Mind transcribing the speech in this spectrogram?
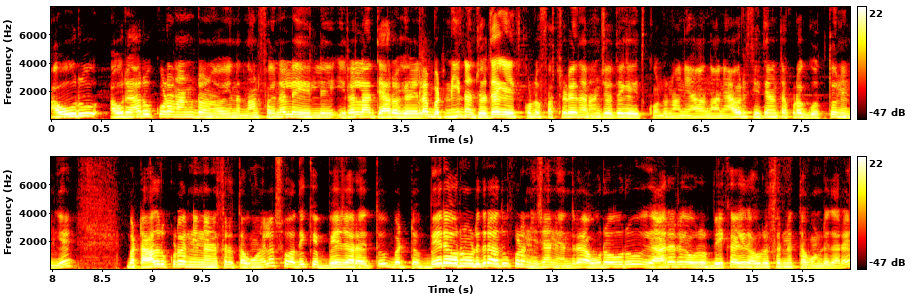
ಅವರು, ಅವ್ರು ಯಾರು ಕೂಡ ನಾನು ಏನು ನಾನು ಫೈನಲಿ ಇಲ್ಲಿ ಇರಲ್ಲ ಅಂತ ಯಾರೂ ಹೇಳಿಲ್ಲ ಬಟ್ ನೀನು ನನ್ನ ಜೊತೆಗೆ ಇದ್ಕೊಂಡು ಫಸ್ಟ್ ಡೇಯಿಂದ ನನ್ನ ಜೊತೆಗೆ ಇದ್ಕೊಂಡು, ನಾನು ಯಾವ ನಾನು ಯಾವ ರೀತಿ ಇದ್ದೇನೆ ಅಂತ ಕೂಡ ಗೊತ್ತು ನಿನಗೆ. ಬಟ್ ಆದರೂ ಕೂಡ ನೀನು ನನ್ನ ಹೆಸರು ತೊಗೊಂಡಿಲ್ಲ ಸೊ ಅದಕ್ಕೆ ಬೇಜಾರಾಯಿತು. ಬಟ್ ಬೇರೆಯವ್ರು ನೋಡಿದರೆ ಅದು ಕೂಡ ನಿಜಾನೇ. ಅಂದರೆ ಅವರವರು ಯಾರ್ಯಾರಿಗೆ ಅವರು ಬೇಕಾಗಿದೆ ಅವ್ರ ಹೆಸರನ್ನೇ ತೊಗೊಂಡಿದ್ದಾರೆ.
